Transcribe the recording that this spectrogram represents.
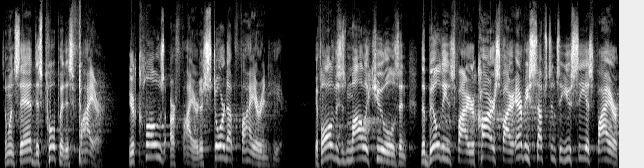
Someone said, This pulpit is fire. Your clothes are fire. There's stored up fire in here. If all of this is molecules and the building's fire, cars fire, every substance that you see is fire,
